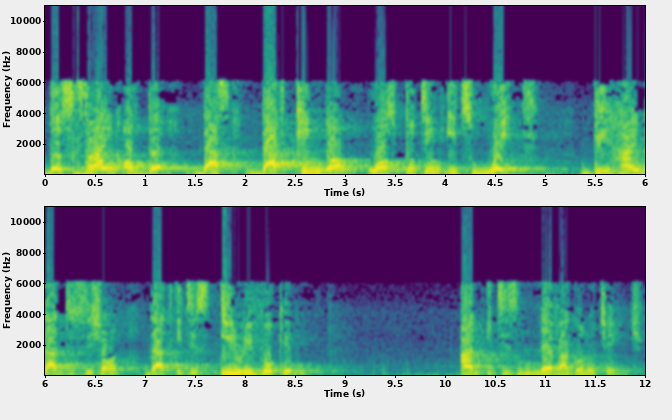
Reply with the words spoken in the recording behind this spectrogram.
The sign of the that that kingdom was putting its weight behind that decision that it is irrevocable. And it is never going to change.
